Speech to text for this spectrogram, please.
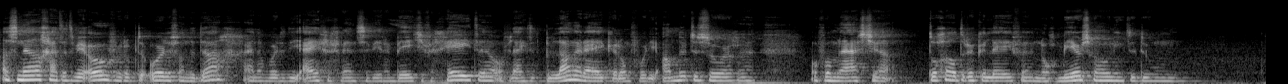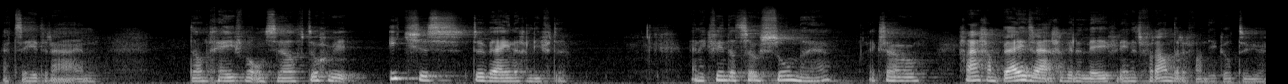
al snel gaat het weer over op de orde van de dag en dan worden die eigen grenzen weer een beetje vergeten of lijkt het belangrijker om voor die ander te zorgen of om naast je toch al drukke leven nog meer schoning te doen, et cetera. En dan geven we onszelf toch weer ietsjes te weinig liefde. En ik vind dat zo zonde, hè? Ik zou graag een bijdrage willen leveren in het veranderen van die cultuur.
